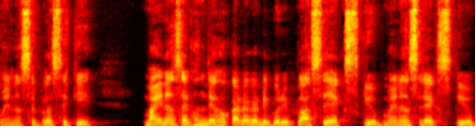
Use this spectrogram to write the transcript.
মাইনাসে প্লাসে কি? মাইনাস এখন দেখো কাটাকাটি করি। প্লাসে এক্স কিউব মাইনাসের এক্স কিউব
